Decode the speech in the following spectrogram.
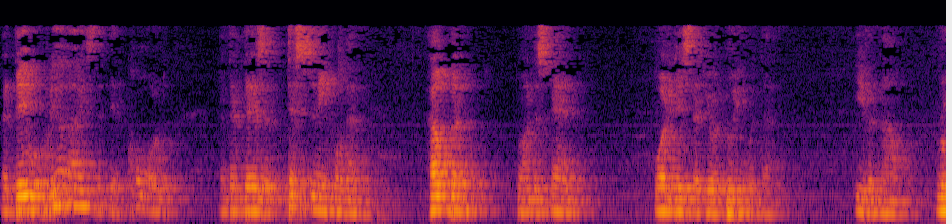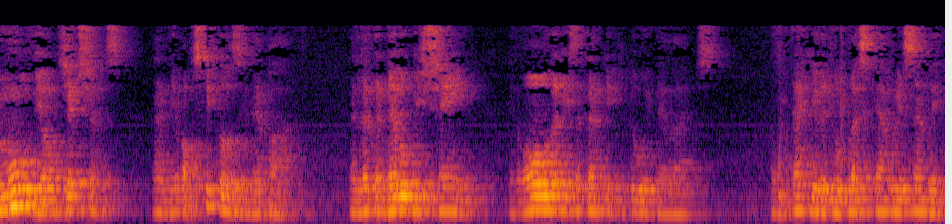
that they will realize that they're called and that there's a destiny for them. Help them to understand what it is that you're doing with them, even now. Remove the objections and the obstacles in their path, and let the devil be shamed in all that he's attempting to do in their lives. And we thank you that you'll bless Calvary Assembly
